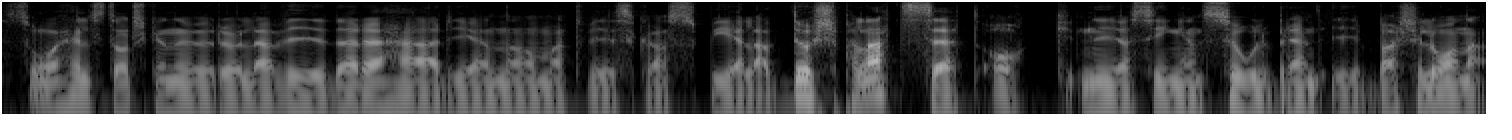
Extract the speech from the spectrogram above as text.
Så Helgstart ska nu rulla vidare här genom att vi ska spela Duschpalatset och nya singeln Solbränd i Barcelona.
